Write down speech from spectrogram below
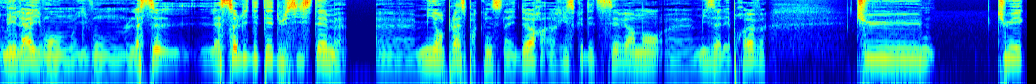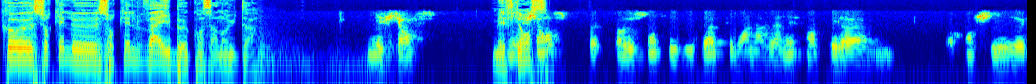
Mais là, ils vont, ils vont, la, la solidité du système mis en place par Quinn Snyder risque d'être sévèrement mise à l'épreuve. Tu, tu es sur quelle sur quelle vibe concernant Utah? Méfiance. Méfiance? Méfiance dans le sens où Utah ces dernières années c'est un peu la, franchise.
